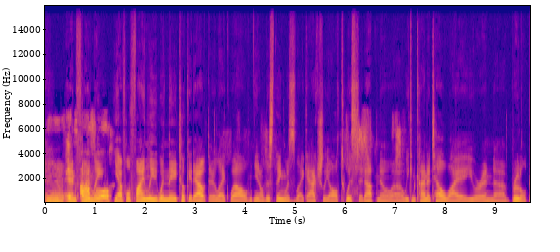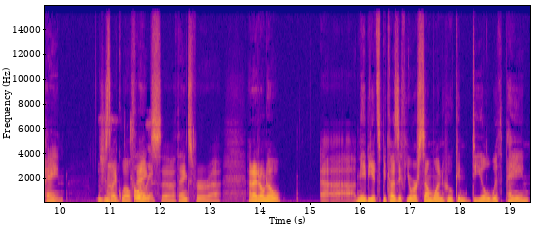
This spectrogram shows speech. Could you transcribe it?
Mm, and finally, awful. yeah, well, finally, when they took it out, they're like, well, you know, this thing was like actually all twisted up. No, uh, we can kind of tell why you were in uh, brutal pain. She's mm-hmm, like, well, totally. thanks, uh, thanks for, uh, and I don't know uh, maybe it's because if you're someone who can deal with pain,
